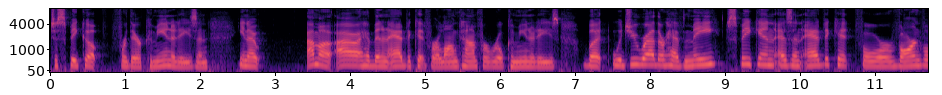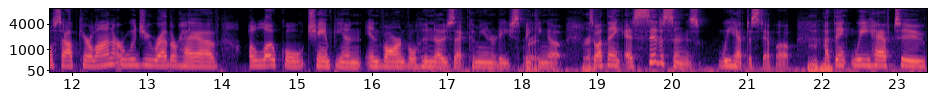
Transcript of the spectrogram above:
to speak up for their communities. And, you know, I'm a I have been an advocate for a long time for rural communities, but would you rather have me speaking as an advocate for Varnville, South Carolina, or would you rather have a local champion in Varnville who knows that community speaking Right. up? Right. So I think as citizens, we have to step up. Mm-hmm. I think we have to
